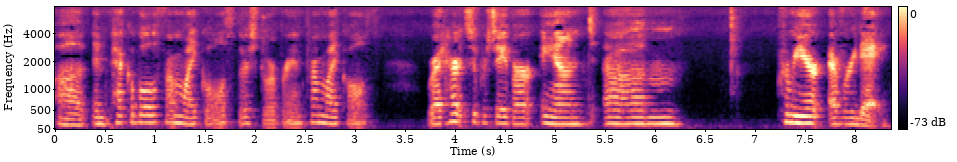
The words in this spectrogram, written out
uh, Impeccable from Michaels, their store brand from Michaels, Red Heart Super Saver, and um, Premier Everyday.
